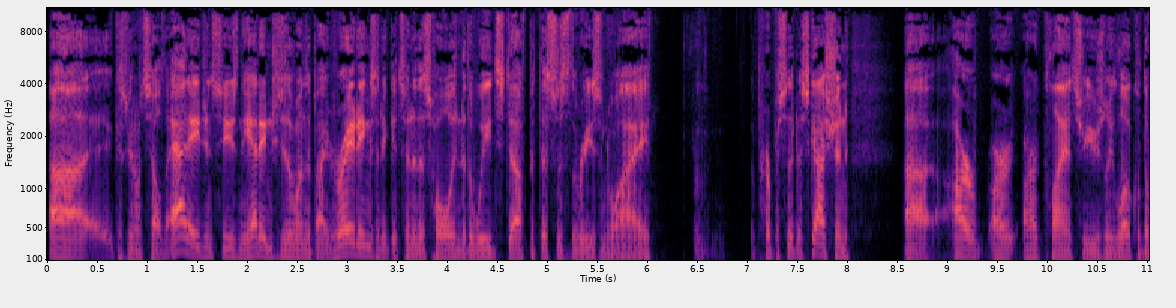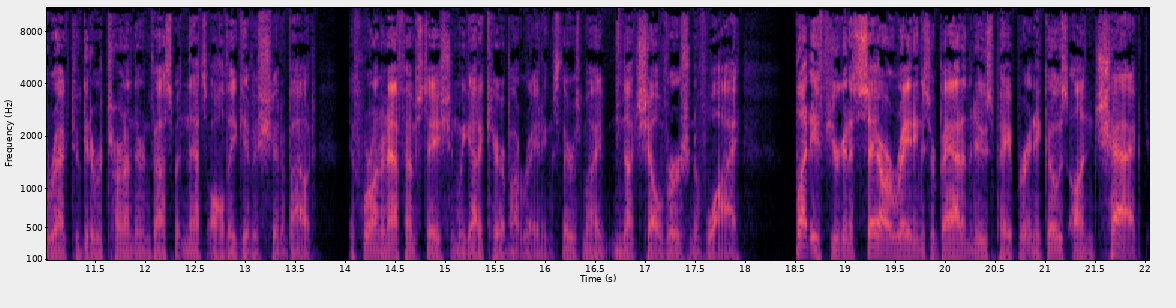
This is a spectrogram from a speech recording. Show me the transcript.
because uh, we don't sell to ad agencies, and the ad agencies are the ones that buy ratings, and it gets into this whole into the weed stuff. But this is the reason why, for the purpose of the discussion, uh, our, our our clients are usually local direct who get a return on their investment, and that's all they give a shit about. If we're on an FM station, we got to care about ratings. There's my nutshell version of why. But if you're going to say our ratings are bad in the newspaper and it goes unchecked,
